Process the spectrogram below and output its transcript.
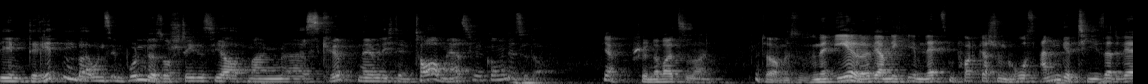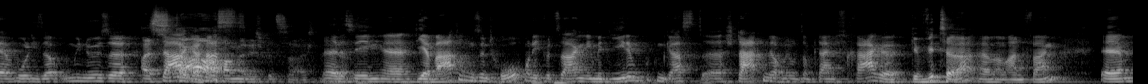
den dritten bei uns im Bunde, so steht es hier auf meinem äh, Skript, nämlich den Torben. Herzlich willkommen in Düsseldorf. Ja, schön dabei zu sein. Tom, es ist eine Ehre. Wir haben dich im letzten Podcast schon groß angeteasert, wer wohl dieser ominöse Als Star haben wir dich bezeichnet. Äh, deswegen, äh, die Erwartungen sind hoch und ich würde sagen, wie mit jedem guten Gast äh, starten wir auch mit unserem kleinen Fragegewitter ähm, am Anfang. Ähm,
